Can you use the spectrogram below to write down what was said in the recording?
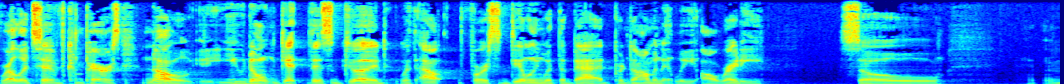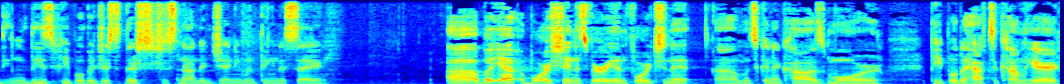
relative comparison. No, you don't get this good without first dealing with the bad predominantly already. So these people, they're just there's just not a genuine thing to say. Uh, but yeah, abortion is very unfortunate. Um, it's going to cause more people to have to come here.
